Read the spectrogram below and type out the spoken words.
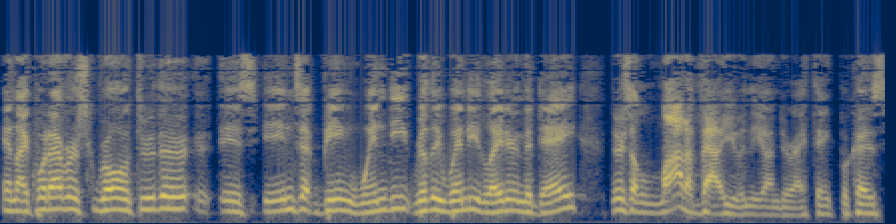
and like whatever's rolling through there is ends up being windy, really windy later in the day. There's a lot of value in the under, I think, because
